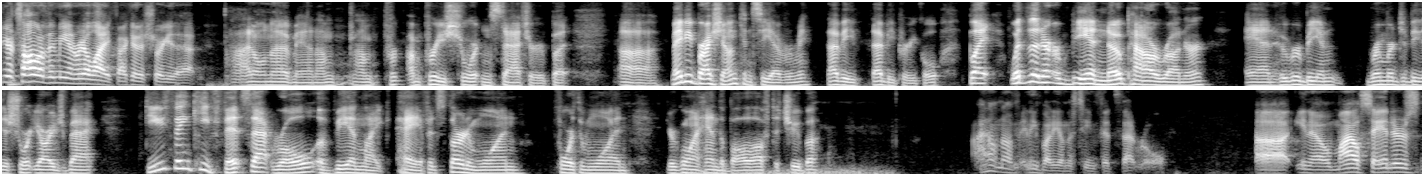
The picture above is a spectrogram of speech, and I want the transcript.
you're taller than me in real life. I can assure you that. I don't know, man. I'm I'm pr- I'm pretty short in stature, but uh maybe Bryce Young can see over me. That'd be that'd be pretty cool. But with there being no power runner and Hoover being rumored to be the short yardage back, do you think he fits that role of being like, hey, if it's third and one, fourth and one, you're going to hand the ball off to Chuba? I don't know if anybody on this team fits that role. Uh, you know, Miles Sanders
